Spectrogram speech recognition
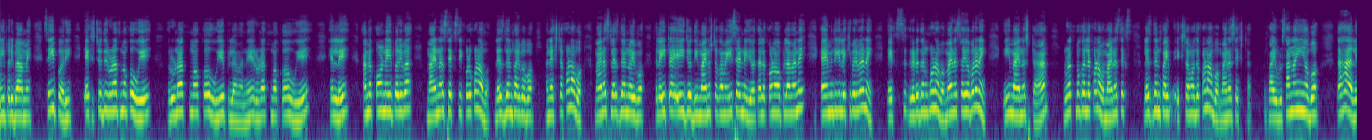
नहीं पार आम से हीपरी एक्स जदि ऋणात्मक हुए ऋणात्मक हुए पाने ऋणात्मक हुए हेले आम कौन नहीं पार माइनस एक्स इक्वल कौन हम लेस देन फाइव हम मैंने एक्सट्रा कौन हम माइनस लेस देन रही है यहाँ ये जो माइनसटा को आम यही सैड नहीं जाए कौन हम पाला एमती लिखिपर ना एक्स ग्रेटर देन कौन हम माइनस फाइव हे ना यही माइनसटा ଋଣାତ୍ମକ ହେଲେ କ'ଣ ହେବ minus x less than five extra ମଧ୍ୟ କ'ଣ ହେବ ମାଇନସ୍ ଏକ୍ସଟ୍ରା ଫାଇଭ୍ରୁ ସାନ ହିଁ ହେବ ତାହେଲେ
